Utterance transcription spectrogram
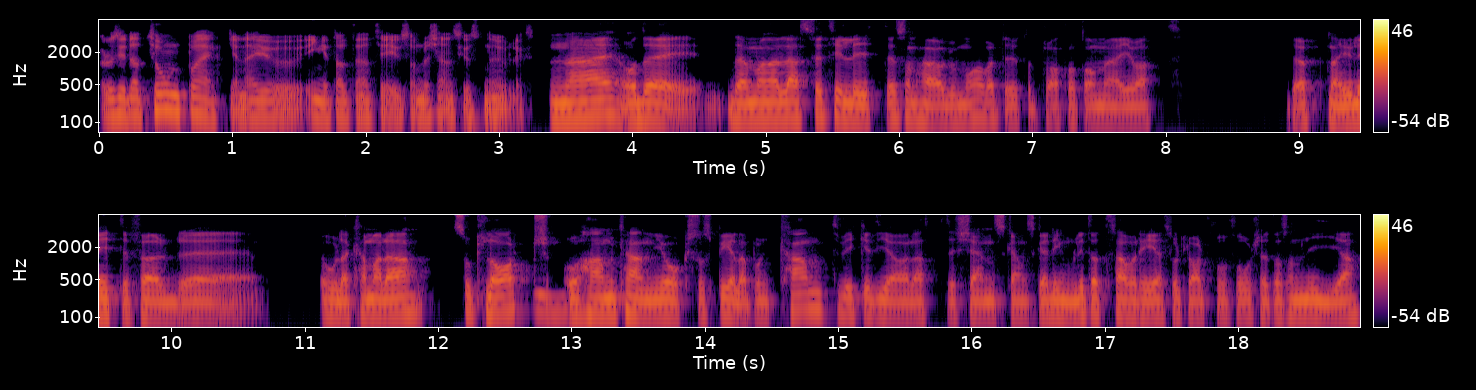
För att sitta tomt på Häcken är ju inget alternativ som det känns just nu. Liksom. Nej, och det, det man har läst sig till lite som Högmo har varit ute och pratat om är ju att det öppnar ju lite för eh, Ola Kamara såklart. Mm. Och han kan ju också spela på en kant, vilket gör att det känns ganska rimligt att Traoré såklart får fortsätta som nia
